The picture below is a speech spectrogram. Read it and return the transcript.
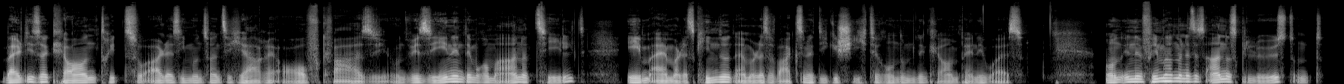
weil dieser Clown tritt so alle 27 Jahre auf quasi. Und wir sehen in dem Roman erzählt eben einmal als Kinder und einmal als Erwachsene die Geschichte rund um den Clown Pennywise. Und in dem Film hat man das jetzt anders gelöst und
